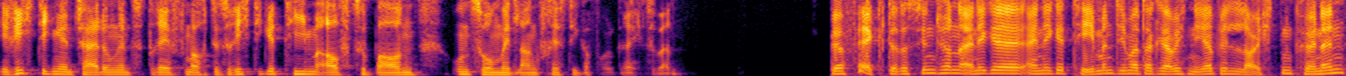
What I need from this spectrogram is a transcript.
die richtigen Entscheidungen zu treffen, auch das richtige Team aufzubauen und somit langfristig erfolgreich zu werden. Perfekt. Das sind schon einige, einige Themen, die wir da, glaube ich, näher beleuchten können.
